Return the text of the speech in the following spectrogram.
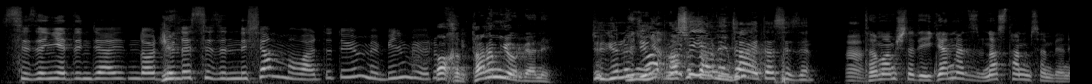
Sizin yedinci ayın dördünde sizin nişan mı vardı, düğün mü bilmiyorum. Bakın tanımıyor beni. Düğünüz Niye- yok muydu nasıl tanımıyor yedinci ayda sizin? Tamam işte diye gelmediniz mi? Nasıl tanımıyorsun beni?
